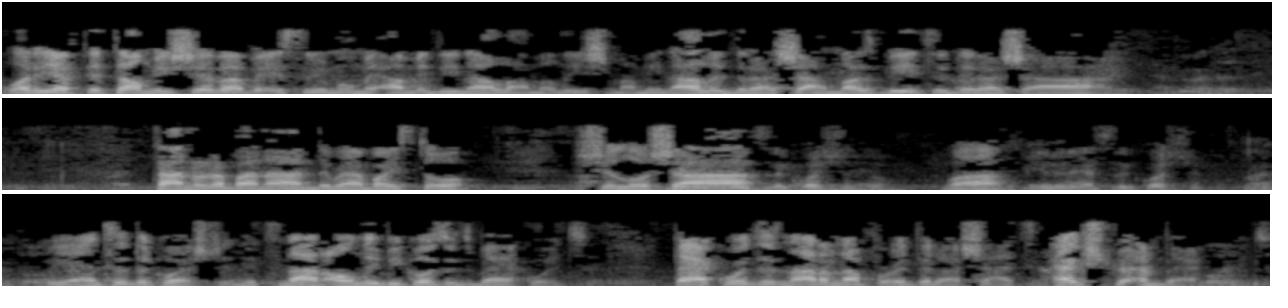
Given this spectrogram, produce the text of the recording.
What do you have to tell me? Sheva ve'esrim u'me'a medina lama lishma. Mina lidrasha. Must be it's a drasha. Tanu Rabbanan, the rabbis taught. You Shelosha. answer the question, though. What? You didn't answer the question. We answered the question. It's not only because it's backwards. Backwards is not enough for a drasha. It's extra and backwards.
